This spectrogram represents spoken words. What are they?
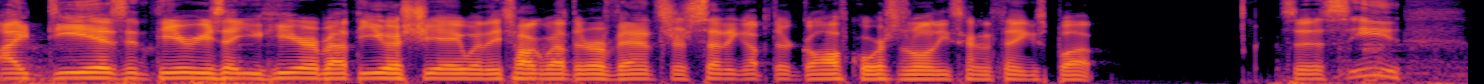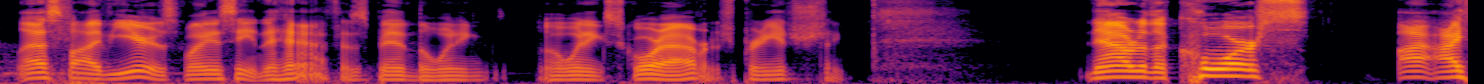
ideas and theories that you hear about the USGA when they talk about their events or setting up their golf course and all these kind of things. But to see last five years, minus eight and a half has been the winning uh, winning score average. Pretty interesting. Now to the course. I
